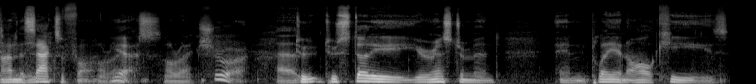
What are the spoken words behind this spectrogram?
on the saxophone. All right. Yes. All right. Sure. Uh, to to study your instrument and play in all keys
